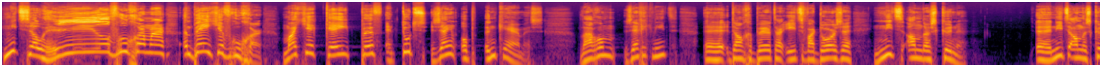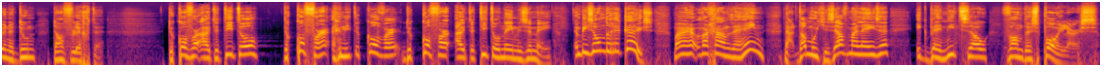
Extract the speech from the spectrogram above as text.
Niet zo heel vroeger, maar een beetje vroeger. Matje, Kay, Puff en Toets zijn op een kermis. Waarom zeg ik niet? Uh, dan gebeurt er iets waardoor ze niets anders kunnen. Uh, niets anders kunnen doen dan vluchten. De koffer uit de titel. De koffer, niet de koffer, de koffer uit de titel nemen ze mee. Een bijzondere keus. Maar waar gaan ze heen? Nou, dan moet je zelf maar lezen. Ik ben niet zo van de spoilers.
